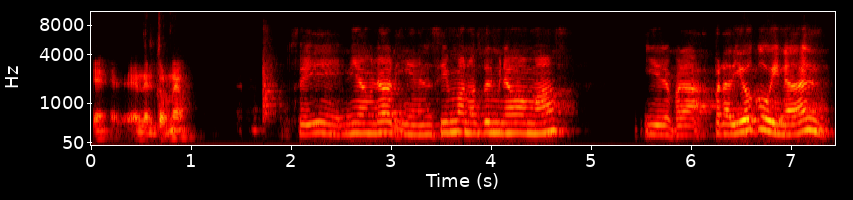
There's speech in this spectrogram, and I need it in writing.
en, el torneo. Sí, ni hablar. Y encima no terminaba más y para, para Djokovic y Nadal,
